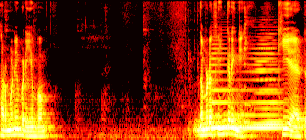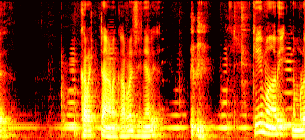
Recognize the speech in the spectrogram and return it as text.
ഹാർമോണിയം പഠിക്കുമ്പം നമ്മുടെ ഫിംഗറിങ് കീ ആയിട്ട് കറക്റ്റാണ്. കാരണം വെച്ച് കഴിഞ്ഞാൽ കീ മാറി നമ്മൾ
